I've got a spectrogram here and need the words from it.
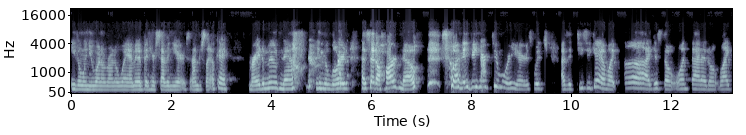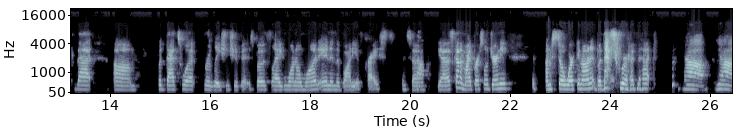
even when you want to run away i mean i've been here seven years and i'm just like okay i'm ready to move now and the lord has said a hard no so i may be here two more years which as a tck i'm like uh, i just don't want that i don't like that um, but that's what relationship is both like one-on-one and in the body of christ and so Yeah. yeah, that's kind of my personal journey. I'm still working on it, but that's where I'm at. Yeah, yeah,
